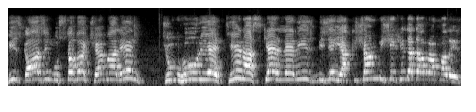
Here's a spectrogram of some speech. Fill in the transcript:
Biz Gazi Mustafa Kemal'in Cumhuriyet'in askerleriyiz. Bize yakışan bir şekilde davranmalıyız.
